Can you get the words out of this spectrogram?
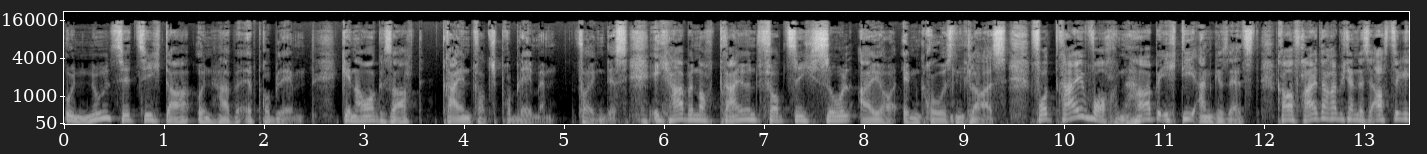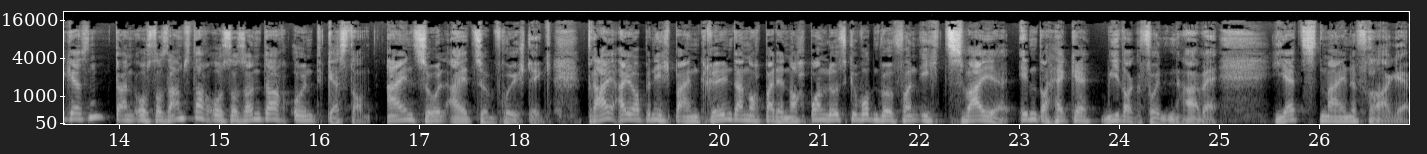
Und nun sitze ich da und habe ein Problem. Genauer gesagt, 43 Probleme folgendes. Ich habe noch 43 Soleier im großen Glas. Vor drei Wochen habe ich die angesetzt. Karfreitag habe ich dann das erste gegessen, dann Ostersamstag, Ostersonntag und gestern. Ein Solei zum Frühstück. Drei Eier bin ich beim Grillen dann noch bei den Nachbarn losgeworden, wovon ich zwei in der Hecke wiedergefunden habe. Jetzt meine Frage.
